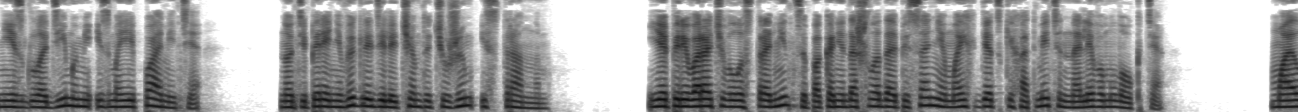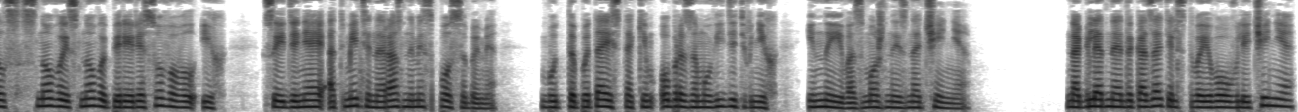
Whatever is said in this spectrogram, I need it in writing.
неизгладимыми из моей памяти, но теперь они выглядели чем-то чужим и странным. Я переворачивала страницы, пока не дошла до описания моих детских отметин на левом локте. Майлз снова и снова перерисовывал их, соединяя отметины разными способами, будто пытаясь таким образом увидеть в них иные возможные значения. Наглядное доказательство его увлечения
